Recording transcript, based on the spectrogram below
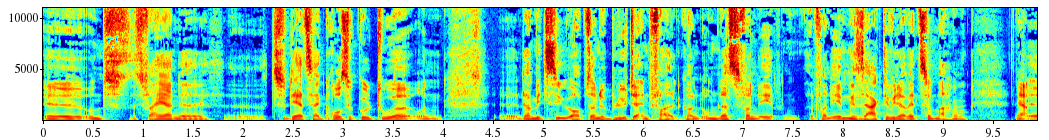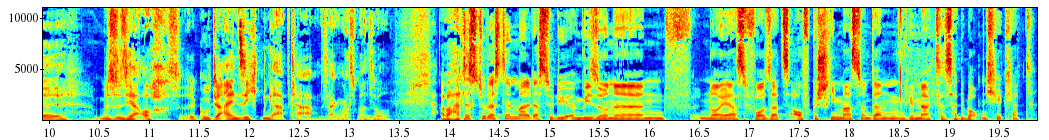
Äh, und es war ja eine äh, zu der Zeit große Kultur und äh, damit sie überhaupt so eine Blüte entfalten konnten, um das von eben, von eben Gesagte wieder wettzumachen, Ja. müssen sie ja auch gute Einsichten gehabt haben, sagen wir es mal so. Aber hattest du das denn mal, dass du dir irgendwie so einen Neujahrsvorsatz aufgeschrieben hast und dann gemerkt hast, das hat überhaupt nicht geklappt?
